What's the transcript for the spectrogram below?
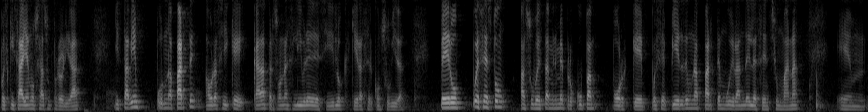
pues quizá ya no sea su prioridad. Y está bien por una parte, ahora sí que cada persona es libre de decidir lo que quiera hacer con su vida. Pero pues esto a su vez también me preocupa porque pues se pierde una parte muy grande de la esencia humana. Em,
